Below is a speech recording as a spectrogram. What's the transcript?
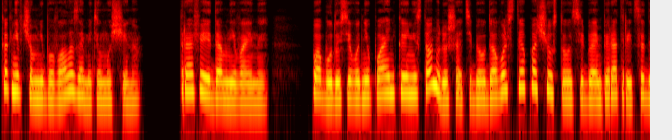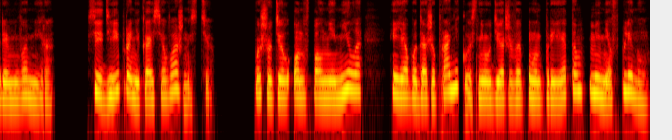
Как ни в чем не бывало, заметил мужчина. Трофей давней войны. Побуду сегодня паинькой и не стану лишать тебя удовольствия почувствовать себя императрицей древнего мира. Сиди и проникайся важностью. Пошутил он вполне мило, и я бы даже прониклась, не удерживая он при этом меня в плену.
